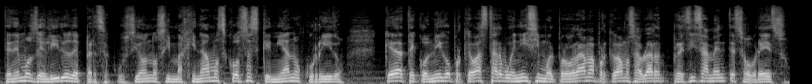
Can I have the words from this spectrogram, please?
tenemos delirio de persecución, nos imaginamos cosas que ni han ocurrido. Quédate conmigo porque va a estar buenísimo el programa porque vamos a hablar precisamente sobre eso.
